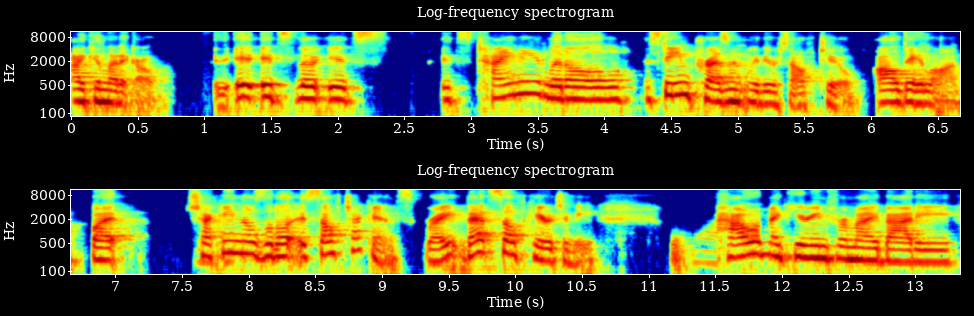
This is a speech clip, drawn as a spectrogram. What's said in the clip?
I can let it go. It, it's the it's it's tiny little staying present with yourself too all day long, but checking those little self check-ins, right? That's self-care to me. How am I caring for my body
